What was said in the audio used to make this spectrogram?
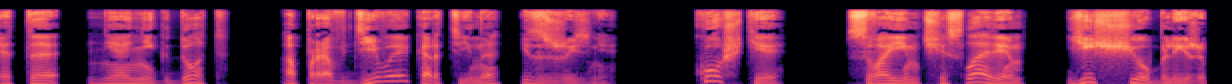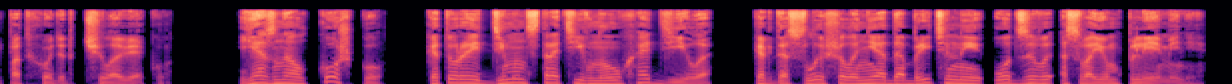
Это не анекдот, а правдивая картина из жизни. Кошки своим тщеславием еще ближе подходят к человеку. Я знал кошку, которая демонстративно уходила, когда слышала неодобрительные отзывы о своем племени.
